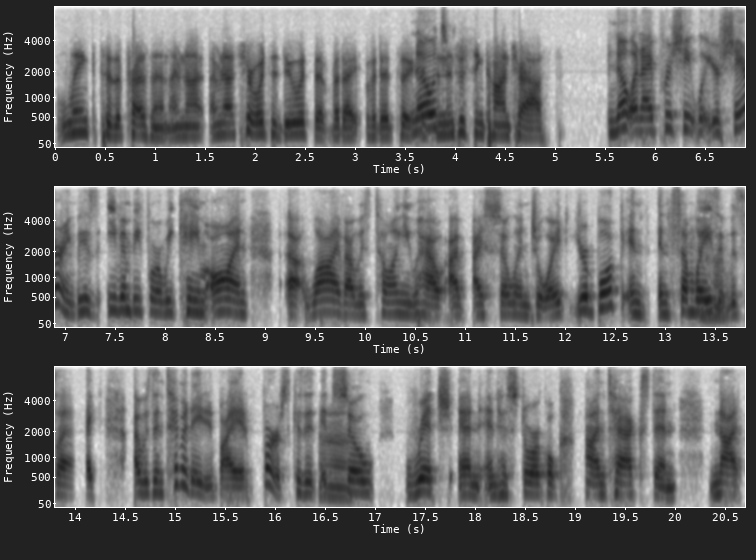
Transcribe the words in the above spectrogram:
link to the present. I'm not I'm not sure what to do with it, but I but it's a, no, it's, it's an interesting contrast. No, and I appreciate what you're sharing because even before we came on uh, live, I was telling you how I, I so enjoyed your book. And in some ways, uh-huh. it was like I was intimidated by it first because it, uh-huh. it's so rich and, and historical context and not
